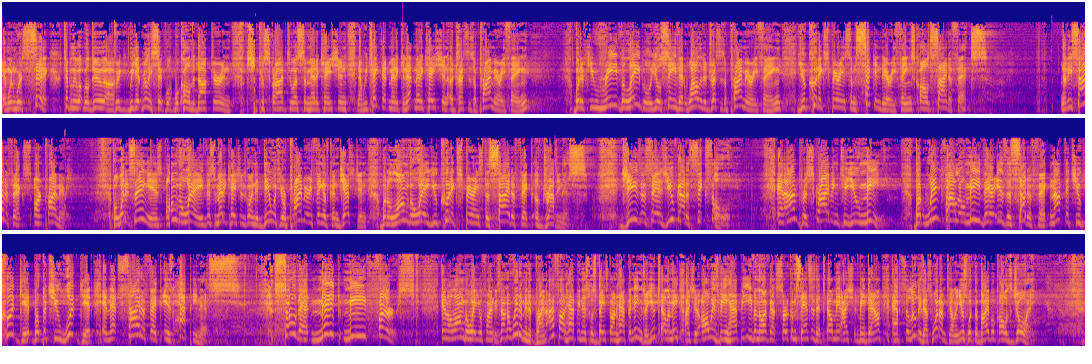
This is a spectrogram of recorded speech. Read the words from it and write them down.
And when we're sick, typically what we'll do, uh, we, we, get really sick, we'll, we'll, call the doctor and she'll prescribe to us some medication. Now we take that medication. That medication addresses a primary thing. But if you read the label, you'll see that while it addresses a primary thing, you could experience some secondary things called side effects. Now, these side effects aren't primary. But what it's saying is, along the way, this medication is going to deal with your primary thing of congestion, but along the way, you could experience the side effect of drowsiness. Jesus says, You've got a sick soul, and I'm prescribing to you me. But when follow me, there is a side effect, not that you could get, but what you would get, and that side effect is happiness. So that make me first. And along the way, you'll find peace. Now, now, wait a minute, Bryan. I thought happiness was based on happenings. Are you telling me I should always be happy even though I've got circumstances that tell me I should be down? Absolutely. That's what I'm telling you. It's what the Bible calls joy.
